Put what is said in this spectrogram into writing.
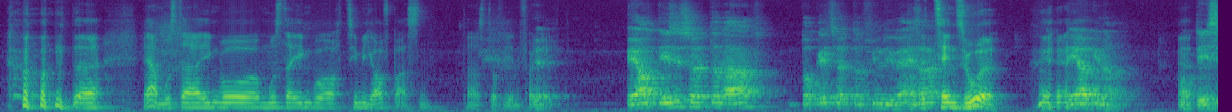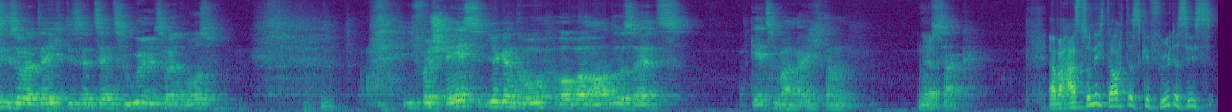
und äh, ja, muss da, irgendwo, muss da irgendwo auch ziemlich aufpassen. Da hast du auf jeden Fall recht. Ja, das ist halt dann auch, da geht es halt dann, finde ich, weiter. Also Zensur. Ja, genau. Und das ist halt echt, diese Zensur ist halt was, ich verstehe es irgendwo, aber andererseits geht es mir recht dann am ja. Sack. Aber hast du nicht auch das Gefühl, das ist,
